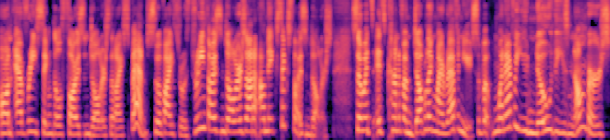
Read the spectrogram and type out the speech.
on every single thousand dollars that I spend. So if I throw three thousand dollars at it, I'll make six thousand dollars. So it's it's kind of I'm doubling my revenue. So but whenever you know these numbers,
